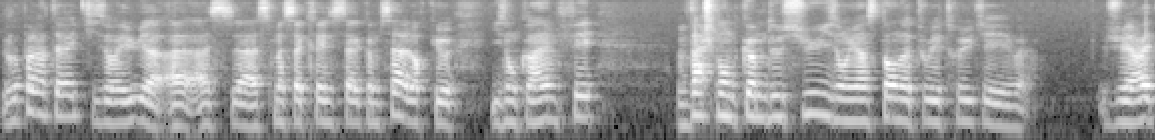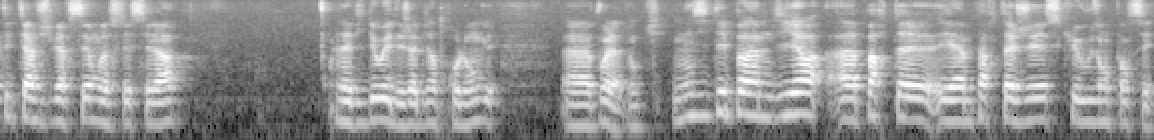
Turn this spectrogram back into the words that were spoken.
je vois pas l'intérêt qu'ils auraient eu à, à se massacrer ça comme ça, alors que ils ont quand même fait vachement de com dessus, ils ont eu un stand à tous les trucs et voilà. Je vais arrêter de tergiverser, on va se laisser là. La vidéo est déjà bien trop longue. Euh, voilà, donc n'hésitez pas à me dire et à me partager ce que vous en pensez.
